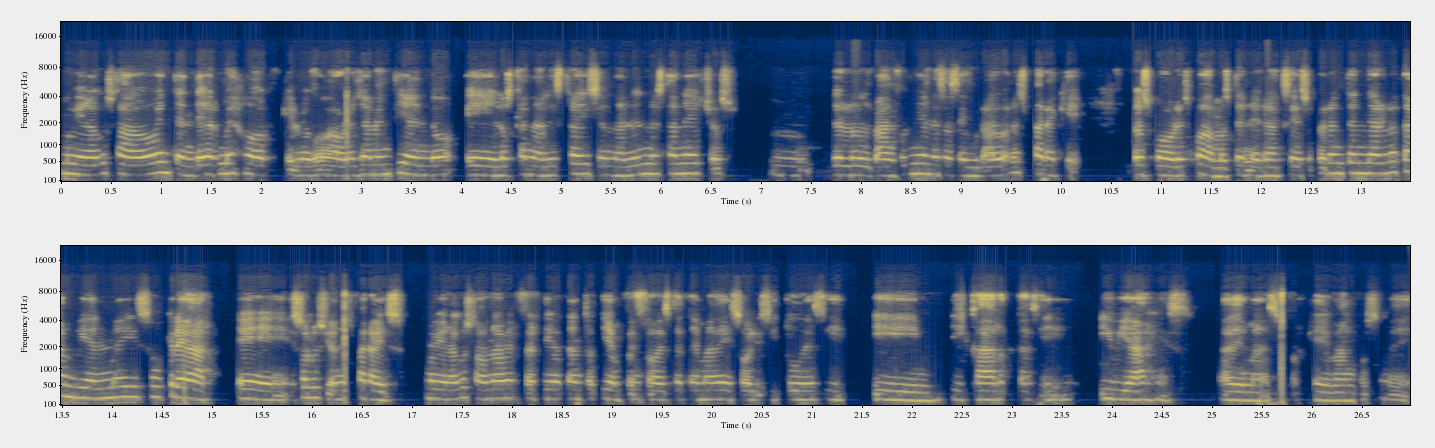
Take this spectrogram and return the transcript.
Me hubiera gustado entender mejor, que luego ahora ya lo entiendo, eh, los canales tradicionales no están hechos mm, de los bancos ni de las aseguradoras para que los pobres podamos tener acceso, pero entenderlo también me hizo crear eh, soluciones para eso. Me hubiera gustado no haber perdido tanto tiempo en todo este tema de solicitudes y, y, cartas y, viajes, además, porque bancos eh,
